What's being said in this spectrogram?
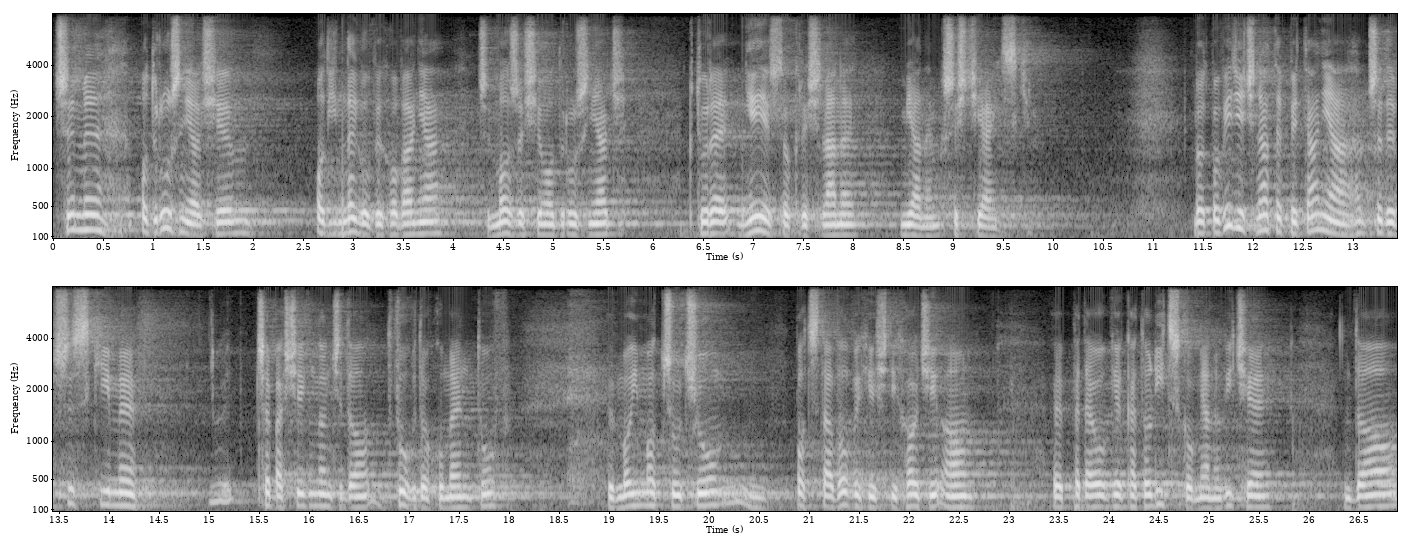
Czym odróżnia się od innego wychowania, czy może się odróżniać, które nie jest określane mianem chrześcijańskim? By odpowiedzieć na te pytania, przede wszystkim y, trzeba sięgnąć do dwóch dokumentów, w moim odczuciu podstawowych, jeśli chodzi o y, pedagogię katolicką, mianowicie do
